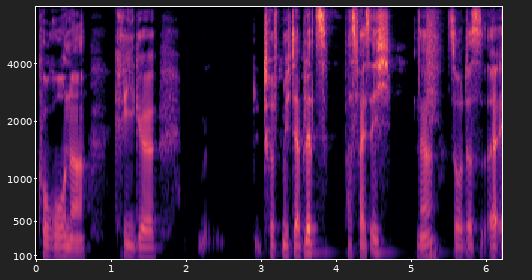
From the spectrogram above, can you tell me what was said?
Corona, Kriege, trifft mich der Blitz, was weiß ich. Ne? So, das, äh,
